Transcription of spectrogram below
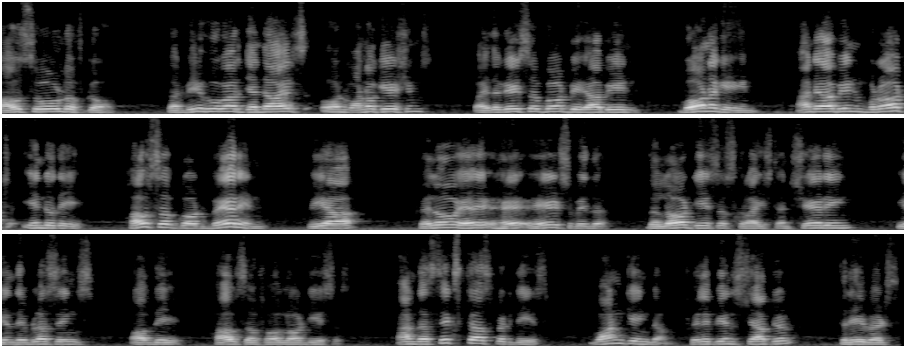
household of God. That we who were Gentiles on one occasion, by the grace of God, we have been born again and have been brought into the house of God, wherein we are fellow heirs with the Lord Jesus Christ and sharing in the blessings of the house of our Lord Jesus. And the sixth aspect is one kingdom. Philippians chapter 3, verse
